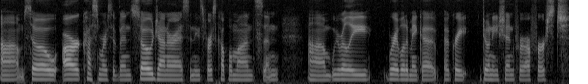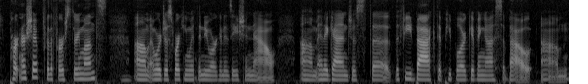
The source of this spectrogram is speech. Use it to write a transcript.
Um, so our customers have been so generous in these first couple months, and um, we really were able to make a, a great donation for our first partnership for the first three months. Um, and we're just working with a new organization now. Um, and again, just the, the feedback that people are giving us about um,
